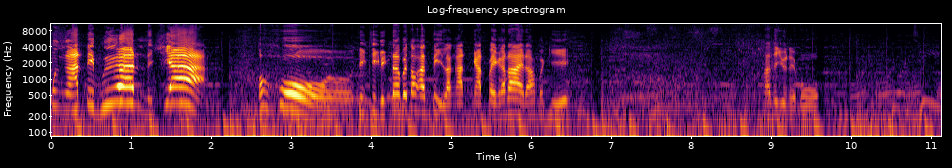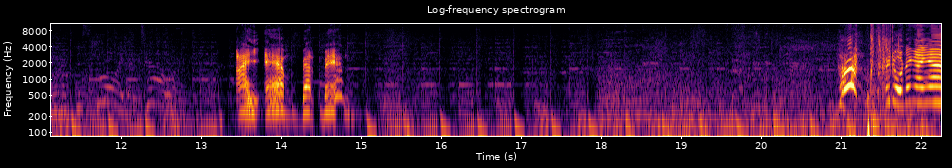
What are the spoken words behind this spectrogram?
มึงงัดดิเพื่อนเชี่ยโอ้โห จริงๆลิกเตอร์ไม่ต้องอันติละงัดงัดไปก็ได้นะเมื่อกี้ น่าจะอยู่ในบู Your team has destroyed a tower. I am Batman ฮะ ไม่โดนได้ไงอะ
